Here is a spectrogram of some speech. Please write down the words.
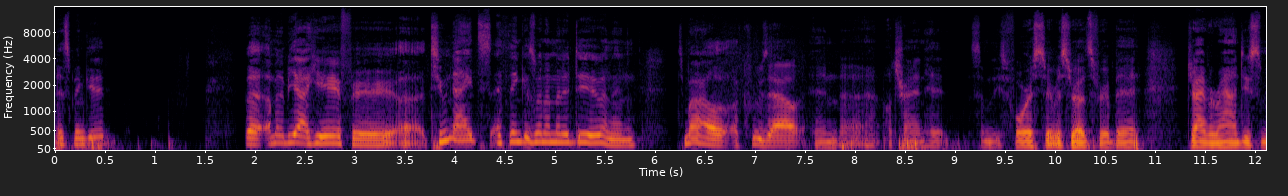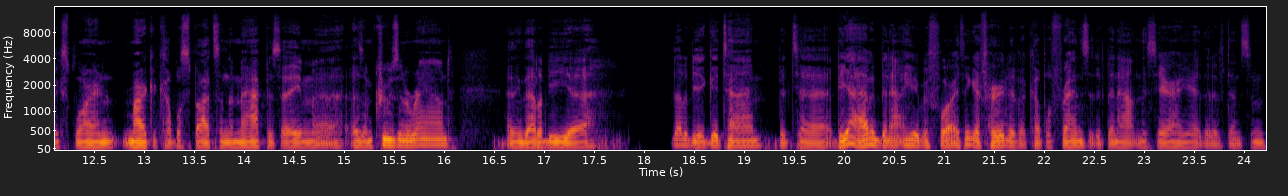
It's been good. But I'm going to be out here for uh, two nights, I think, is what I'm going to do. And then tomorrow I'll, I'll cruise out and uh, I'll try and hit some of these Forest Service roads for a bit, drive around, do some exploring, mark a couple spots on the map as I'm, uh, as I'm cruising around. I think that'll be uh, that'll be a good time. But uh, but yeah, I haven't been out here before. I think I've heard of a couple friends that have been out in this area that have done some.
